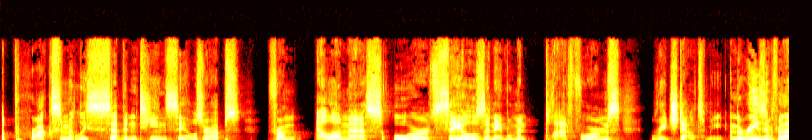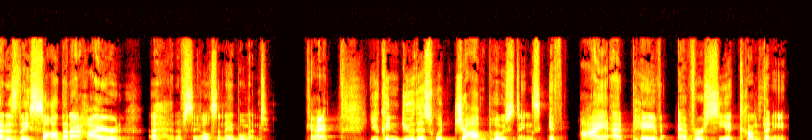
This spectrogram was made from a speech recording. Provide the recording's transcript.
approximately 17 sales reps from LMS or sales enablement platforms reached out to me. And the reason for that is they saw that I hired a head of sales enablement. Okay. You can do this with job postings. If I at Pave ever see a company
